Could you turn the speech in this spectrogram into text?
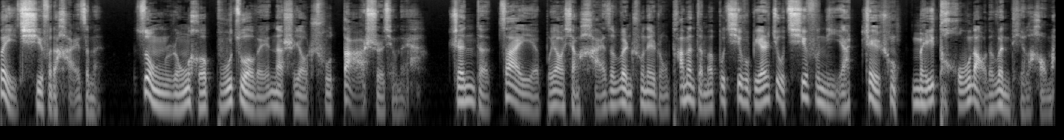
被欺负的孩子们。纵容和不作为，那是要出大事情的呀。真的再也不要向孩子问出那种他们怎么不欺负别人就欺负你呀这种没头脑的问题了，好吗？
